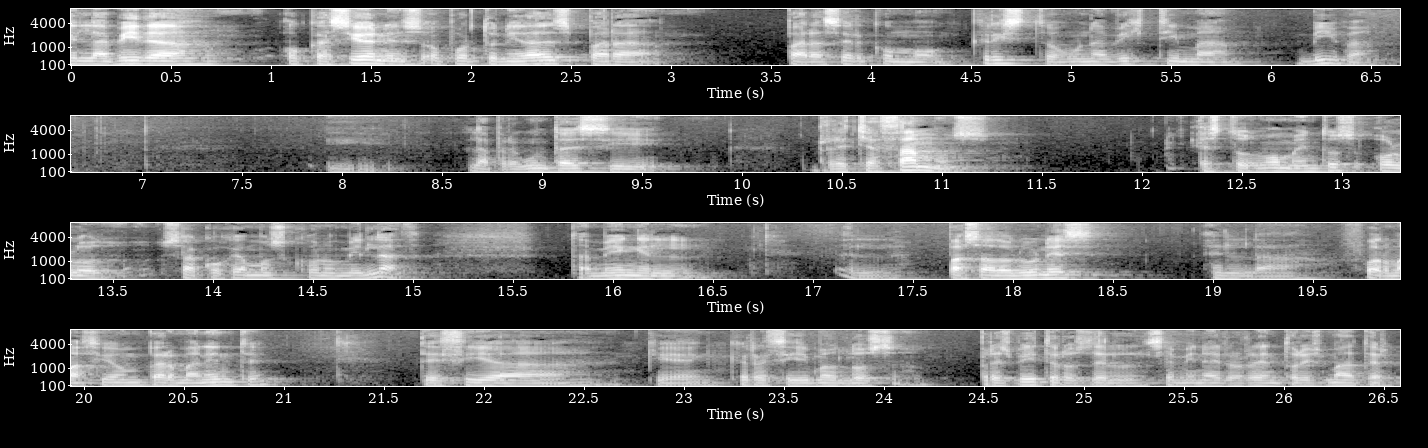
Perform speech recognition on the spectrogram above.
en la vida ocasiones, oportunidades para, para ser como Cristo, una víctima viva. Y la pregunta es si rechazamos estos momentos o los acogemos con humildad. También el, pasado lunes en la formación permanente decía que, recibimos los presbíteros del seminario Redentoris Mater,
